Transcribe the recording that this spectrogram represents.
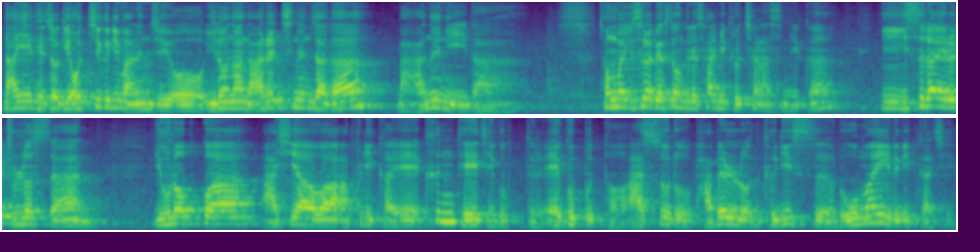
나의 대적이 어찌 그리 많은지요. 일어나 나를 치는 자가 많으니이다. 정말 이스라엘 백성들의 삶이 그렇지 않았습니까? 이 이스라엘을 둘러싼 유럽과 아시아와 아프리카의 큰 대제국들, 애굽부터 아수르, 바벨론, 그리스, 로마에 이르기까지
